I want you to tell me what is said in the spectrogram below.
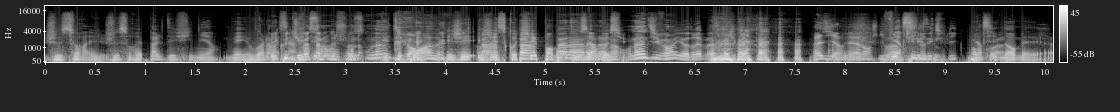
Je saurais, je saurais pas le définir, mais voilà. Mais écoute, tu vas certain on, nombre de choses. on, a un divan. et j'ai scotché pas- pendant pas des là, heures là. dessus. On a un divan et Audrey va s'occuper. Vas-y, Hervé, allonge-toi. Merci. tu nous expliques Merci, pourquoi. non mais euh,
